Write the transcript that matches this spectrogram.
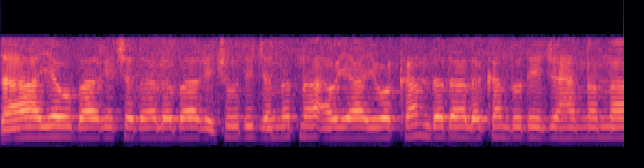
دا یو باغچه ده له باغچو د جنت نه او یا یو کند ده له کندو د جهنم نه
